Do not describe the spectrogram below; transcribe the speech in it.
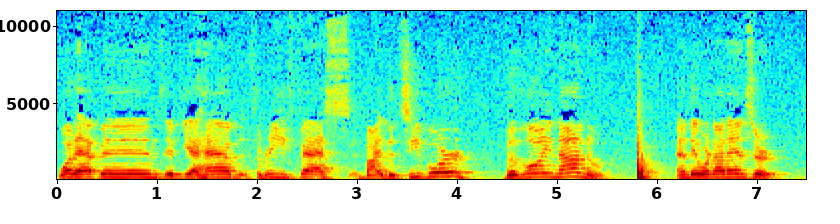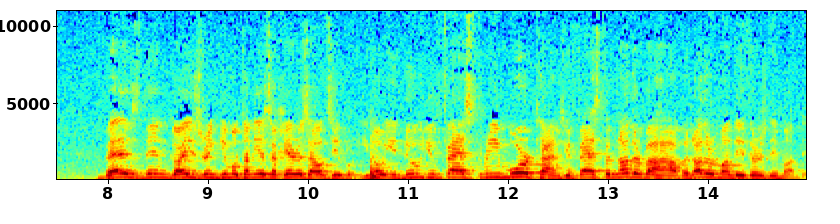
What happens if you have three fasts by the tzibor? V'loinanu. And they were not answered. Bezdin Geisrin Gimel Taniyas Acheres Al Tzibur. You know what you do? You fast three more times. You fast another Bahab, another Monday, Thursday, Monday.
